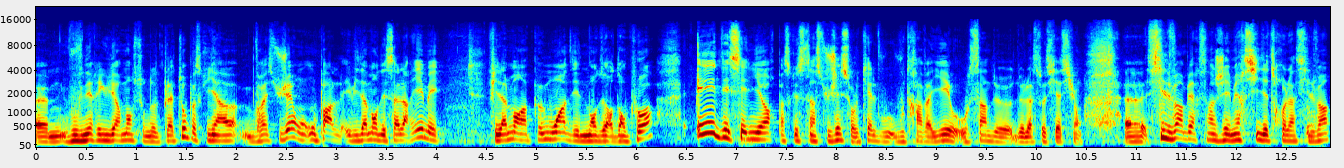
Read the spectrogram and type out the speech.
Euh, vous venez régulièrement sur notre plateau parce qu'il y a un vrai sujet. On, parle évidemment des salariés, mais finalement un peu moins des demandeurs d'emploi et des seniors parce que c'est un sujet sur lequel vous, travaillez au sein de, l'association. Sylvain Bersinger, merci d'être là, Sylvain.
